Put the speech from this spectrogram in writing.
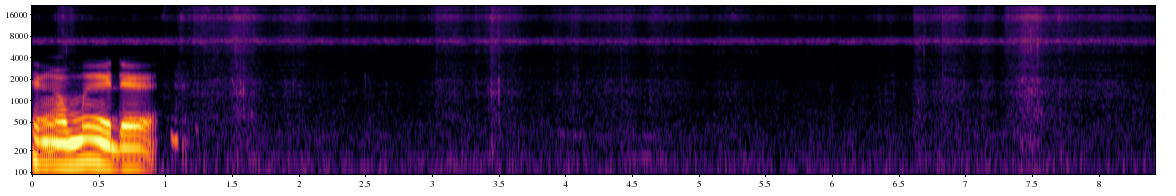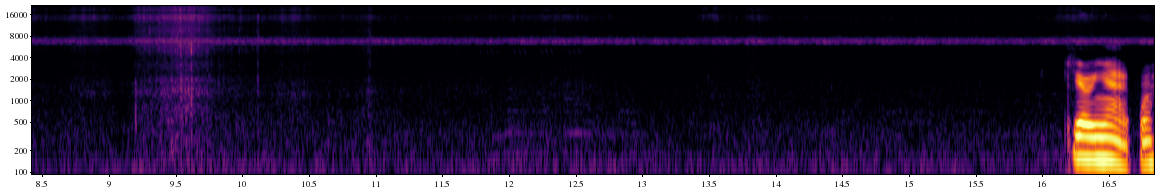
ทั้งเอามือเดือเกี่ยวยากวะ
